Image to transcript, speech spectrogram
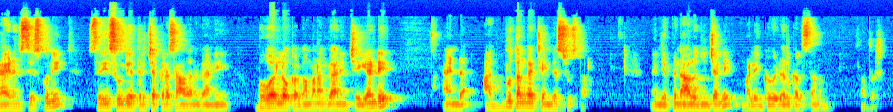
గైడెన్స్ తీసుకుని శ్రీ సూర్య త్రిచక్ర సాధన కానీ భూవర్లోక గమనం కానీ చేయండి. అండ్ అద్భుతంగా చేంజెస్ చూస్తారు. నేను చెప్పింది ఆలోచించండి. మళ్ళీ ఇంకో వీడియోలు కలుస్తాను. సంతోషం.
